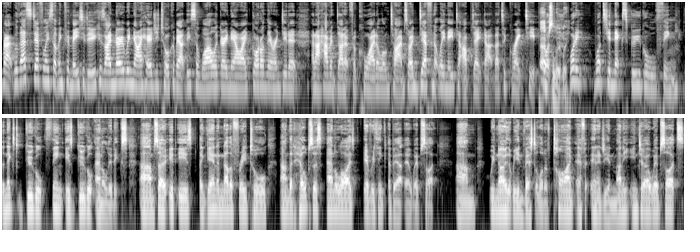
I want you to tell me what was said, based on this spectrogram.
Right. Well, that's definitely something for me to do because I know when I heard you talk about this a while ago now, I got on there and did it, and I haven't done it for quite a long time. So I definitely need to update that. That's a great tip. Absolutely. What, what are, what's your next Google thing? The next Google thing is Google Analytics. Um, so it is, again, another free tool um, that helps us analyze everything about our website. Um, we know that we invest a lot of time, effort, energy, and money into our websites,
